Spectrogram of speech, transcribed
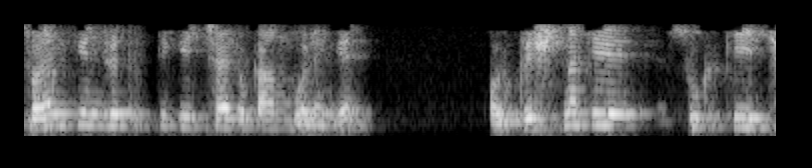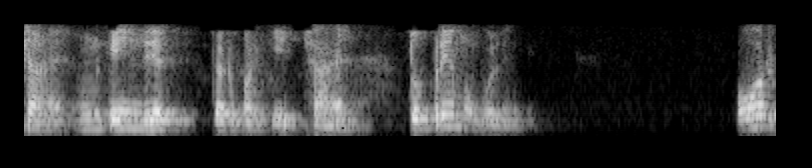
स्वयं की इंद्रिय तृप्ति की इच्छा है तो काम बोलेंगे, और कृष्ण के सुख की इच्छा है, उनके इंद्रिय तर्पण की इच्छा है तो प्रेम बोलेंगे। और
